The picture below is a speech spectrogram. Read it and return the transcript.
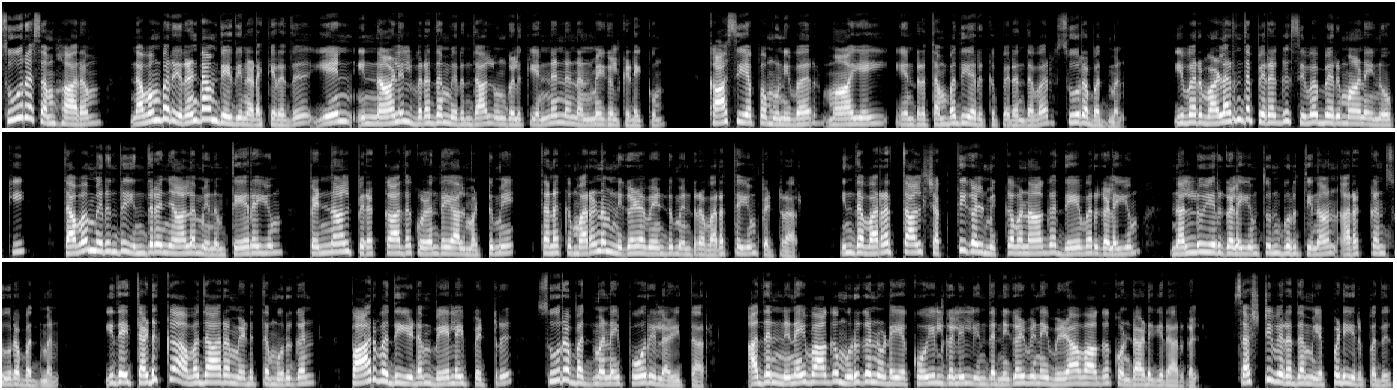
Soorasamharam November இரண்டாம் தேதி நடக்கிறது. ஏன் இந்நாளில் விரதம் இருந்தால் உங்களுக்கு என்னென்ன நன்மைகள் கிடைக்கும்? காசியப்ப முனிவர் மாயை என்ற தம்பதியருக்கு பிறந்தவர் சூரபத்மன். இவர் வளர்ந்த பிறகு சிவபெருமானை நோக்கி தவமிருந்து இந்திரஞாலம் எனும் தேரையும் பெண்ணால் பிறக்காத குழந்தையால் மட்டுமே தனக்கு மரணம் நிகழ வேண்டும் என்ற வரத்தையும் பெற்றார். இந்த வரத்தால் சக்திகள் மிக்கவனாக தேவர்களையும் நல்லுயிர்களையும் துன்புறுத்தினான் அரக்கன் சூரபத்மன். இதை தடுக்க அவதாரம் எடுத்த முருகன் பார்வதியிடம் வேலை பெற்று சூரபத்மனை போரில் அழித்தார். அதன் நினைவாக முருகனுடைய கோயில்களில் இந்த நிகழ்வினை விழாவாக கொண்டாடுகிறார்கள். சஷ்டி விரதம் எப்படி இருப்பது?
